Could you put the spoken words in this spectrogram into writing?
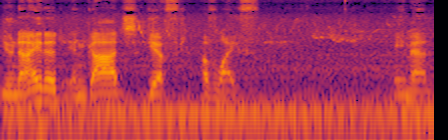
united in God's gift of life. Amen.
